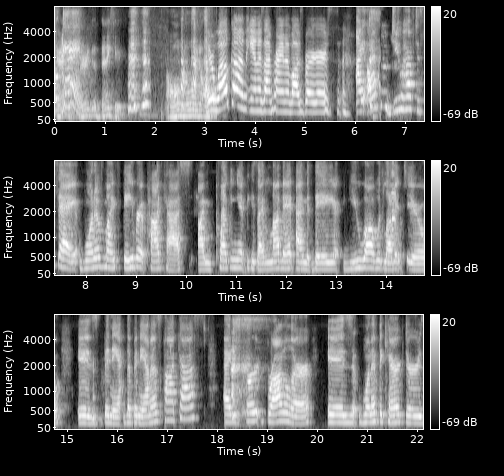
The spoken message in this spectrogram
Okay. Very good. Thank you. All knowing all. You're welcome, Amazon Prime and Bob's Burgers. I also do have to say, one of my favorite podcasts, I'm plugging it because I love it, and they, you all would love it too, is Bana- the Bananas podcast. And Kurt Braunohler is one of the characters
